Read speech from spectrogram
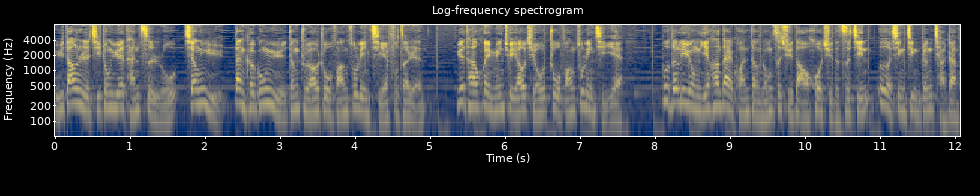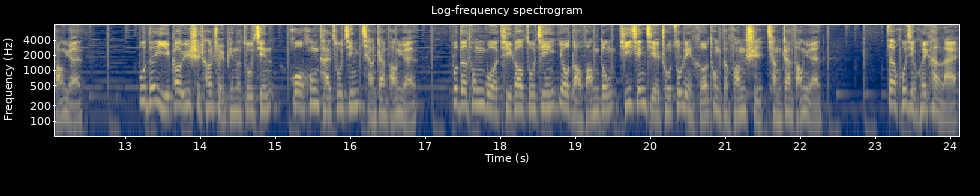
于当日集中约谈自如、相遇、蛋壳公寓等主要住房租赁企业负责人。约谈会明确要求住房租赁企业不得利用银行贷款等融资渠道获取的资金恶性竞争抢占房源。不得以高于市场水平的租金或哄抬租金抢占房源，不得通过提高租金诱导房东提前解除租赁合同等方式抢占房源。在胡景辉看来，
